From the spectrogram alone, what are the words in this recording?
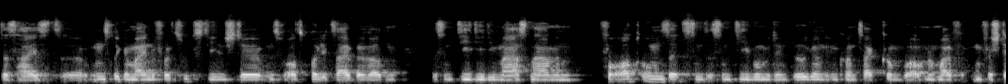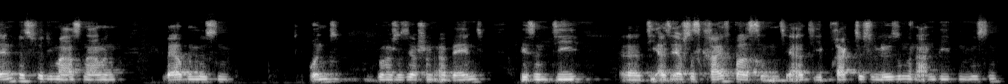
Das heißt, äh, unsere Gemeindevollzugsdienste, unsere Ortspolizeibehörden, das sind die, die die Maßnahmen vor Ort umsetzen. Das sind die, wo mit den Bürgern in Kontakt kommen, wo auch nochmal um Verständnis für die Maßnahmen werben müssen. Und du hast es ja schon erwähnt, wir sind die, äh, die als erstes greifbar sind, ja, die praktische Lösungen anbieten müssen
